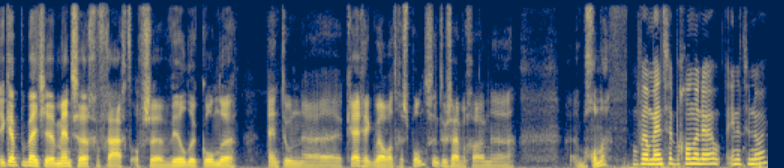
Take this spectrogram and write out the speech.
ik heb een beetje mensen gevraagd of ze wilden, konden. En toen uh, kreeg ik wel wat respons. En toen zijn we gewoon uh, begonnen. Hoeveel mensen begonnen er in het toernooi?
